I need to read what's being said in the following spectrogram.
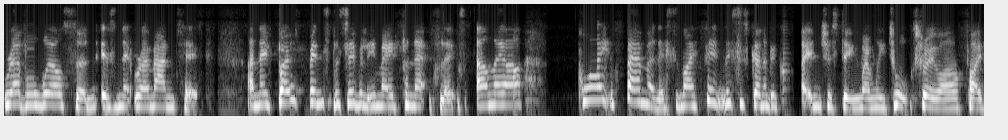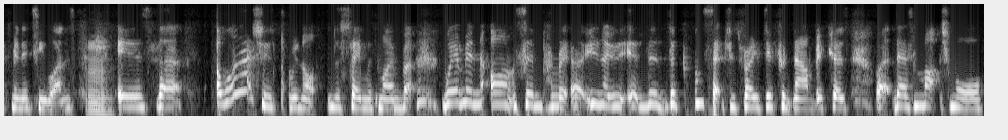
Rebel Wilson, isn't it romantic? And they've both been specifically made for Netflix, and they are quite feminist. And I think this is going to be quite interesting when we talk through our five minutey ones. Mm. Is that well, actually, it's probably not the same with mine, but women aren't simply, uh, you know, it, the, the concept is very different now because there's much more,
